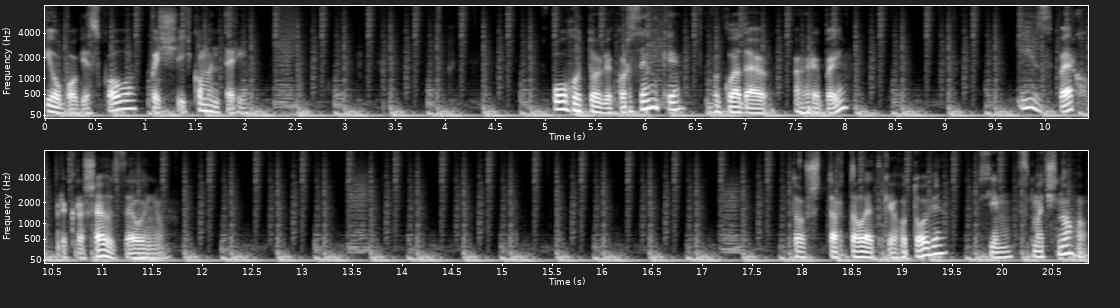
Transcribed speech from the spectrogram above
і обов'язково пишіть коментарі. У готові корзинки викладаю гриби і зверху прикрашаю зеленю. Тож тарталетки готові. Всім смачного!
